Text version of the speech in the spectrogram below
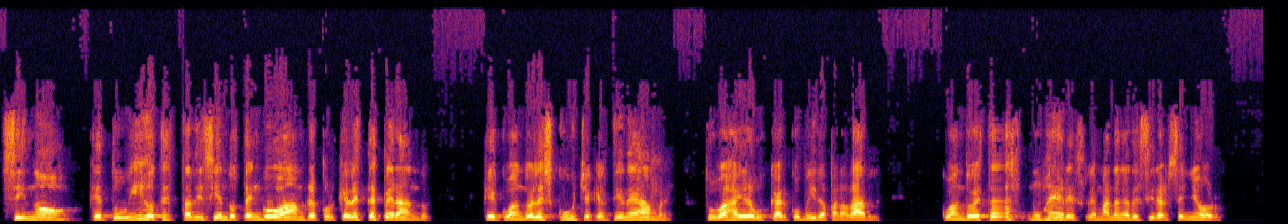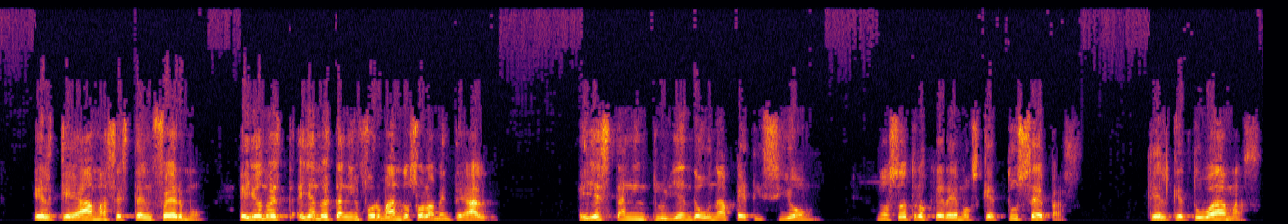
sino que tu hijo te está diciendo, tengo hambre, porque él está esperando que cuando él escuche que él tiene hambre, tú vas a ir a buscar comida para darle. Cuando estas mujeres le mandan a decir al Señor, el que amas está enfermo, ellos no ellas no están informando solamente algo, ellas están incluyendo una petición. Nosotros queremos que tú sepas que el que tú amas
